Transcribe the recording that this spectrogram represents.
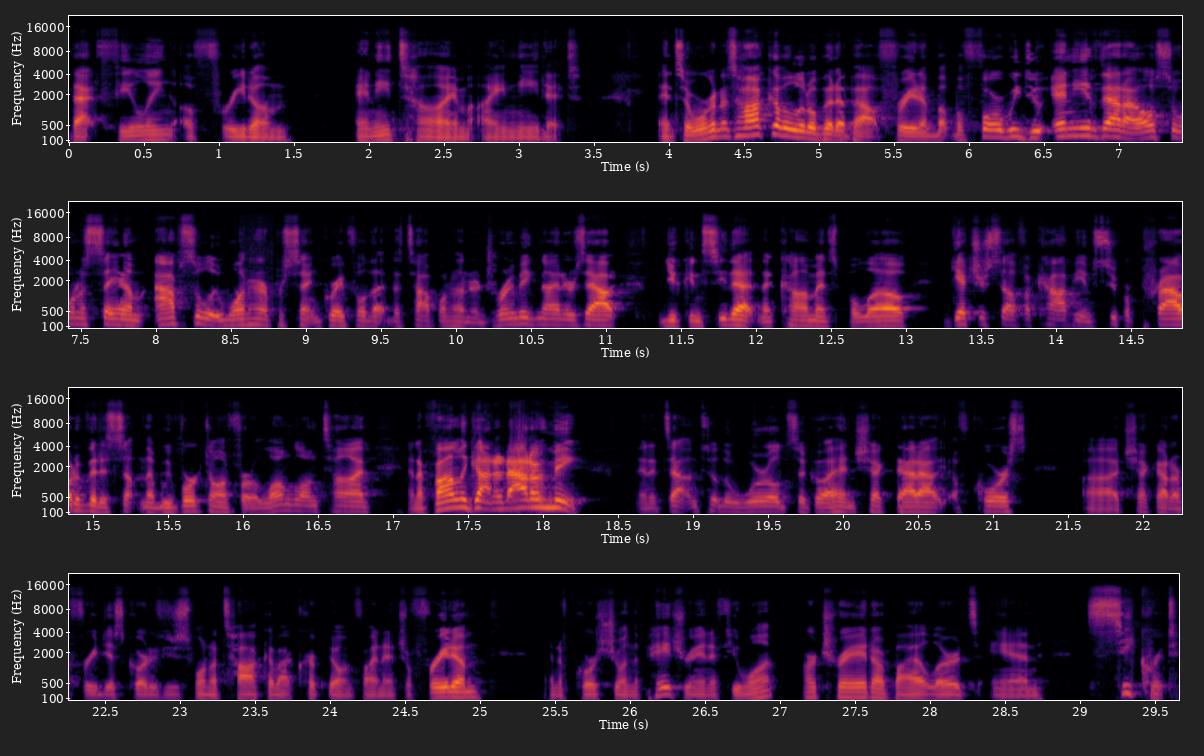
that feeling of freedom anytime I need it. And so we're going to talk a little bit about freedom. But before we do any of that, I also want to say I'm absolutely 100% grateful that the top 100 Dream Igniters out. You can see that in the comments below. Get yourself a copy. I'm super proud of it. It's something that we've worked on for a long, long time. And I finally got it out of me. And it's out into the world. So go ahead and check that out. Of course, uh, check out our free Discord if you just want to talk about crypto and financial freedom. And of course, join the Patreon if you want our trade, our buy alerts, and secret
